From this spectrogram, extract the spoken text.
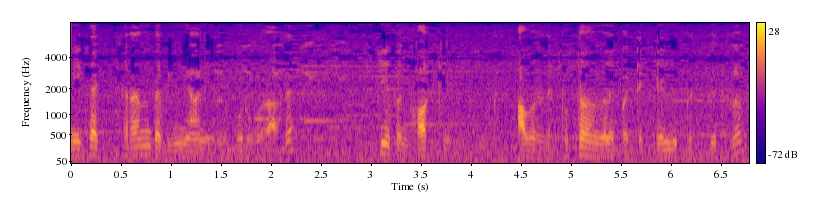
மிகச் சிறந்த விஞ்ஞானிகள் ஒருவராக ஸ்டீபன் ஹாக்கிங் அவருடைய புத்தகங்களை பற்றி கேள்விப்பட்டிருக்கிறோம்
